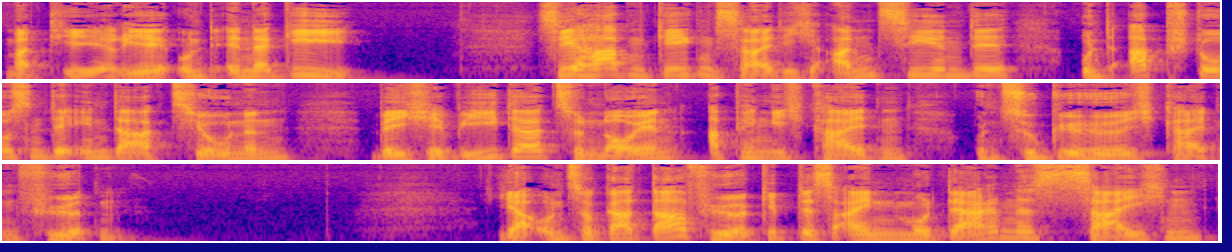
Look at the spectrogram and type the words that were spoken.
Materie und Energie. Sie haben gegenseitig anziehende und abstoßende Interaktionen, welche wieder zu neuen Abhängigkeiten und Zugehörigkeiten führten. Ja, und sogar dafür gibt es ein modernes Zeichen,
